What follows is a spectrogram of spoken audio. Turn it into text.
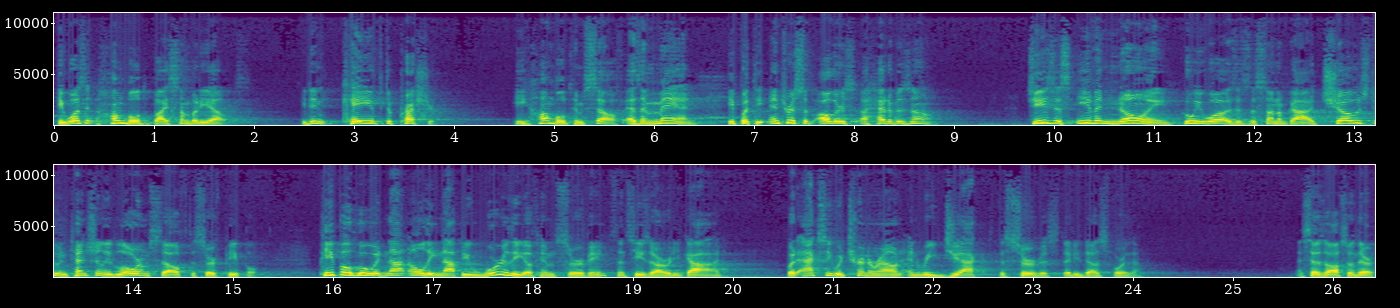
He wasn't humbled by somebody else. He didn't cave to pressure. He humbled himself. As a man, he put the interests of others ahead of his own. Jesus, even knowing who he was as the Son of God, chose to intentionally lower himself to serve people. People who would not only not be worthy of him serving, since he's already God, but actually would turn around and reject the service that he does for them. It says also there,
